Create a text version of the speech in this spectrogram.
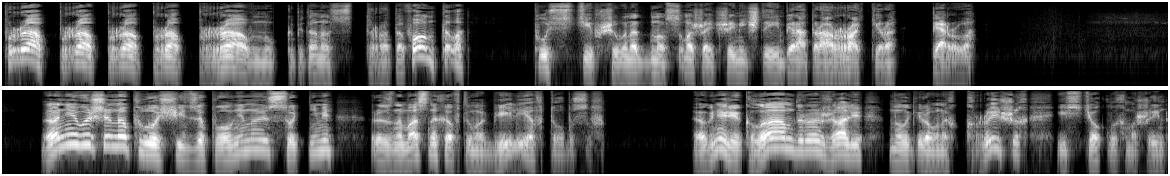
пра-пра-пра-пра-правнук капитана Стратофонтова, пустившего на дно сумасшедшей мечты императора Роккера Первого. Они вышли на площадь, заполненную сотнями разномастных автомобилей и автобусов. Огни реклам дрожали на лакированных крышах и стеклах машин.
